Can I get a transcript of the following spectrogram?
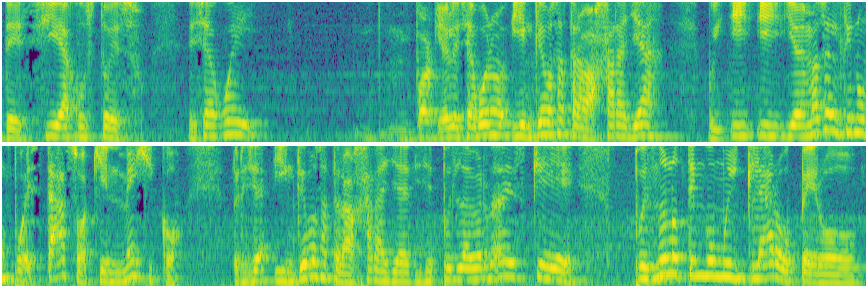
decía justo eso. Decía, güey, porque yo le decía, bueno, ¿y en qué vas a trabajar allá? Y, y, además él tiene un puestazo aquí en México. Pero decía, ¿y en qué vas a trabajar allá? Dice, pues la verdad es que, pues no lo tengo muy claro, pero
